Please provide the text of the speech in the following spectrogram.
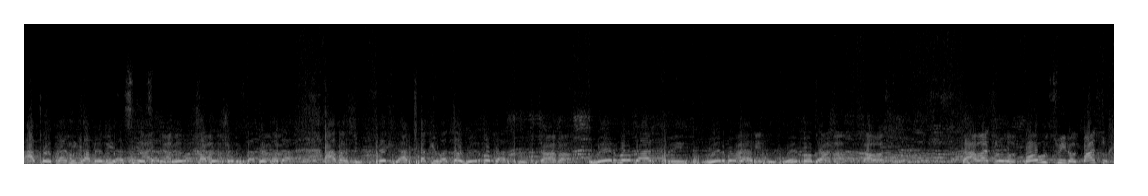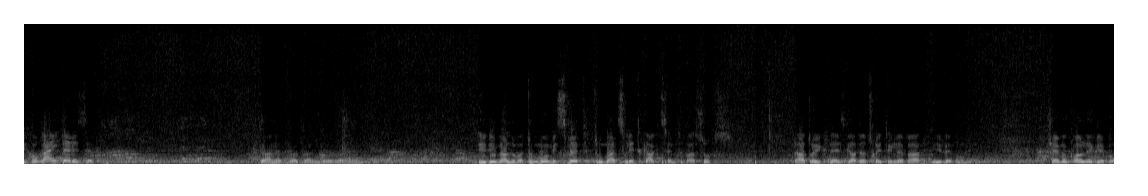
დაკვეთა ნიკა მელიასი ეს არის ლევან ხადეშვილის დაკვეთა და ამაში ფეხი არ ჩაგივათ და ვერ მოგართვით. დაბა ვერ მოგართვით ვერ მოგართვით ვერ მოგართვით. დაბა დავასრულოთ. დავასრულოთ მოусმინოთ პასუხი ხო გაინტერესებთ? განეთ ბატონო და დიდი მადლობა თუ მომისმენთ თუ მაცლით გაგცემთ პასუხს რატო იქნა ეს გადაწყვეტილება მიღებული. ჩემო კოლეგებო,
